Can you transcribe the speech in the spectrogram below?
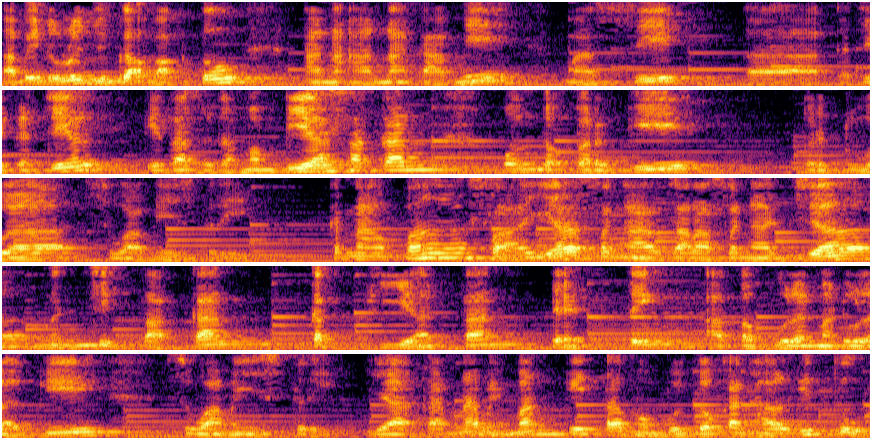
Tapi dulu juga waktu anak-anak kami masih uh, kecil-kecil kita sudah membiasakan untuk pergi berdua suami istri Kenapa saya secara sengaja menciptakan kegiatan dating atau bulan madu lagi suami istri? Ya karena memang kita membutuhkan hal itu.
